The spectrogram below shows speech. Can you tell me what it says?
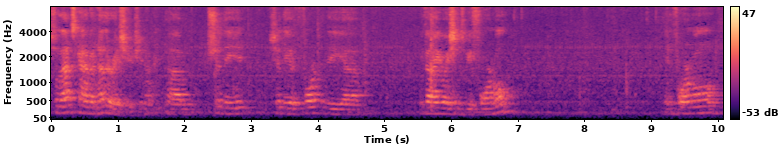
So that's kind of another issue, you know. Um, Should the, should the, the uh, evaluations be formal? Informal?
